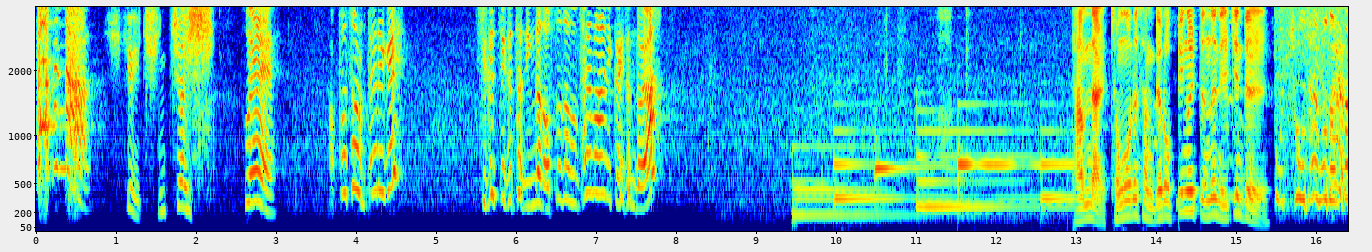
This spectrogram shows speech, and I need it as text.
짜증나. 이게 진짜 씨 왜? 아빠처럼 때리게? 지긋지긋한 인간 없어져서 살만하니까 이 정도야? 다음날 정호를 상대로 삥을 뜯는 일진들. 저 잘못 없다.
